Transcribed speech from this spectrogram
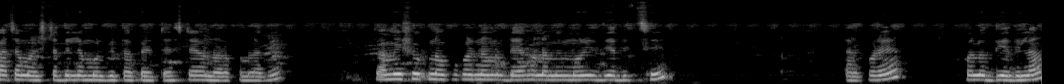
কাঁচামরিচটা দিলে মুরগির তরকারির টেস্টটাই অন্যরকম লাগে। তো আমি শুকনো উপকরণের মধ্যে এখন আমি মরিচ দিয়ে দিচ্ছি। তারপরে হলুদ দিয়ে দিলাম।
